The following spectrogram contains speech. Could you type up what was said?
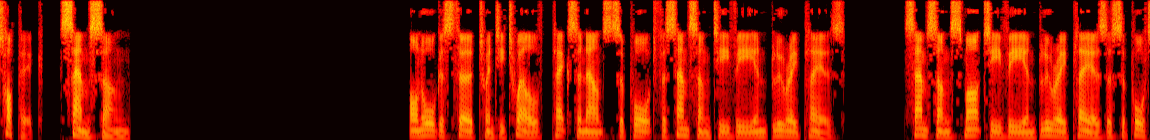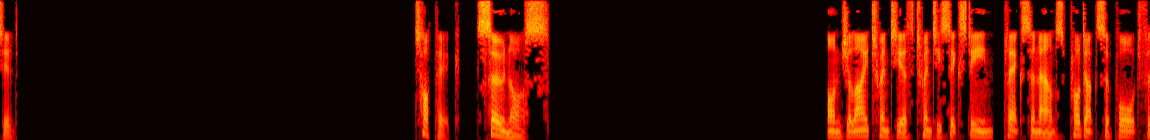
Samsung On August 3, 2012, Plex announced support for Samsung TV and Blu-ray players. Samsung Smart TV and Blu-ray players are supported. Sonos On July 20, 2016, Plex announced product support for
